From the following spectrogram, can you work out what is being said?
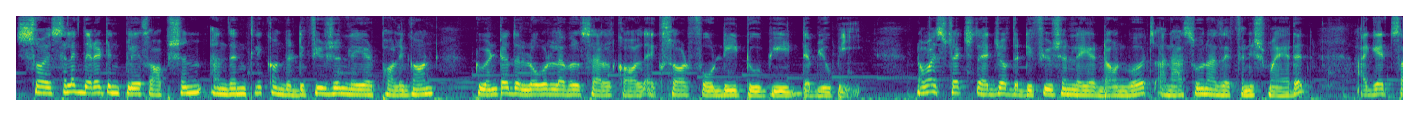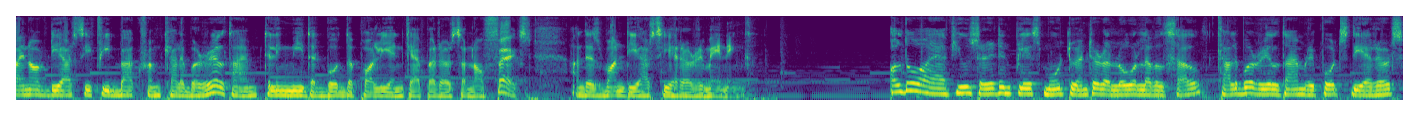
So I select the edit in place option and then click on the diffusion layer polygon to enter the lower level cell called XR4D2BWP. Now I stretch the edge of the diffusion layer downwards and as soon as I finish my edit, I get sign off DRC feedback from Calibre RealTime telling me that both the poly end cap errors are now fixed and there's one DRC error remaining. Although I have used edit in place mode to enter a lower level cell, Calibre RealTime reports the errors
